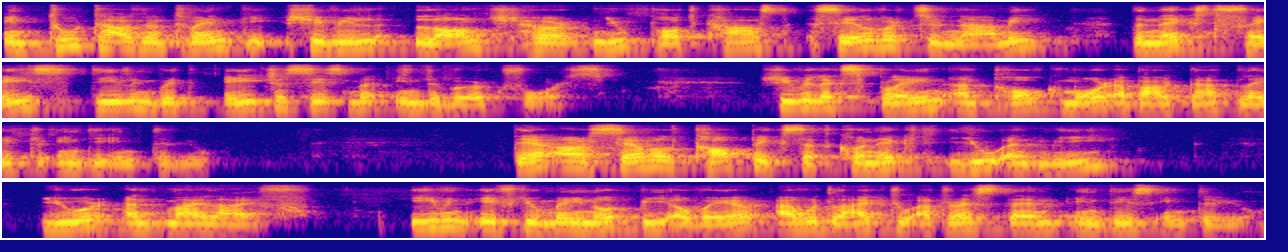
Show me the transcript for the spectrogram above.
In 2020, she will launch her new podcast, Silver Tsunami, the next phase dealing with ageism in the workforce. She will explain and talk more about that later in the interview. There are several topics that connect you and me, your and my life. Even if you may not be aware, I would like to address them in this interview.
